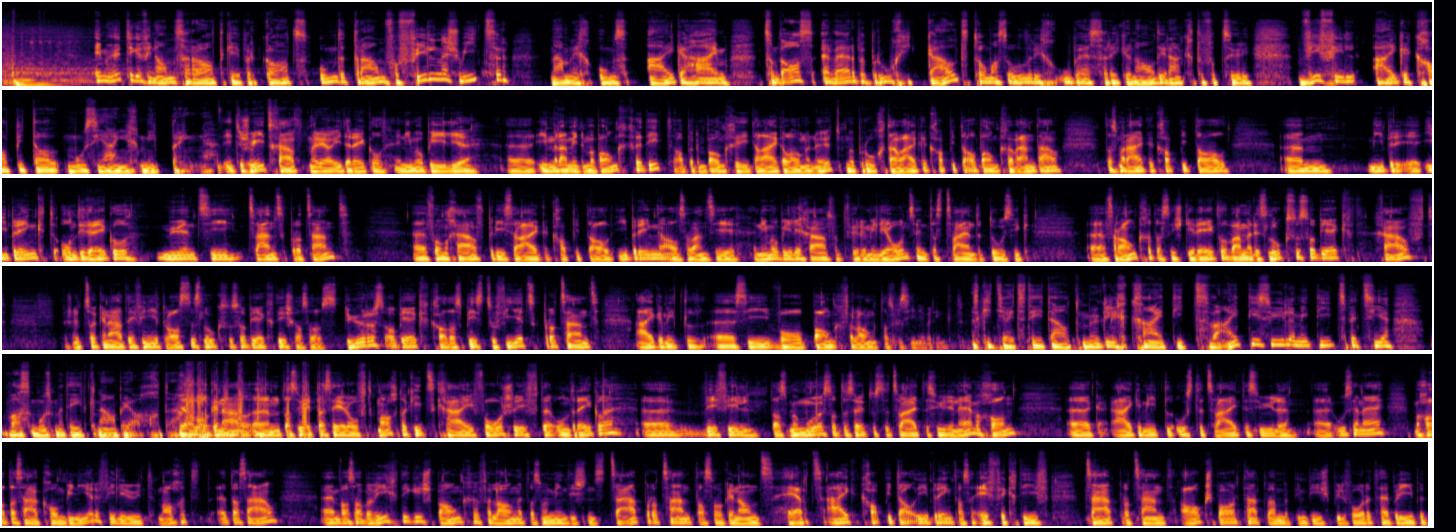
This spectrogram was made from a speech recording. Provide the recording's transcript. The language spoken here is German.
Im heutigen Finanzratgeber geht es um den Traum von vielen Schweizer, nämlich ums Eigenheim. Zum das erwerben brauche ich Geld. Thomas Ulrich, UBS Regionaldirektor von Zürich. Wie viel Eigenkapital muss ich eigentlich mitbringen? In der Schweiz kauft man ja in der Regel eine Immobilie äh, immer auch mit einem Bankkredit, aber ein Bankkredit alleine lange nicht. Man braucht auch Eigenkapital. Banken wollen auch, dass man Eigenkapital ähm, äh, einbringt und in der Regel müssen sie 20 Prozent vom Kaufpreis an Eigenkapital einbringen. Also wenn Sie eine Immobilie kaufen für eine Million, sind das 200'000 äh, Franken. Das ist die Regel, wenn man ein Luxusobjekt kauft. Es ist nicht so genau definiert, was das Luxusobjekt ist. Also ein teures Objekt kann das bis zu 40 Prozent Eigenmittel äh, sein, wo die Bank verlangt, dass man sie reinbringt. Es gibt ja jetzt dort auch die Möglichkeit, die zweite Säule mit einzubeziehen. Was muss man dort genau beachten? Ja, genau. Ähm, das wird auch sehr oft gemacht. Da gibt es keine Vorschriften und Regeln, äh, wie viel das man muss oder sollte aus der zweiten Säule nehmen. Man kann äh, Eigenmittel aus der zweiten Säule äh. Man kann das auch kombinieren. Viele Leute machen äh, das auch. Ähm, was aber wichtig ist, Banken verlangen, dass man mindestens 10% als sogenanntes Herzeigenkapital einbringt, also effektiv 10% angespart hat, wenn wir beim Beispiel vorher bleiben,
